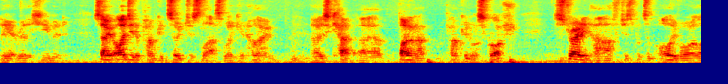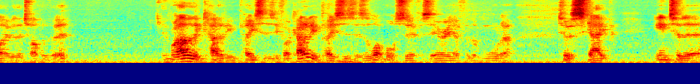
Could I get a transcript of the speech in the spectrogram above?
They get really humid. So I did a pumpkin soup just last week at home. I just cut a butternut pumpkin or squash straight in half, just put some olive oil over the top of it. And rather than cut it in pieces, if I cut it in pieces, there's a lot more surface area for the water to escape into the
